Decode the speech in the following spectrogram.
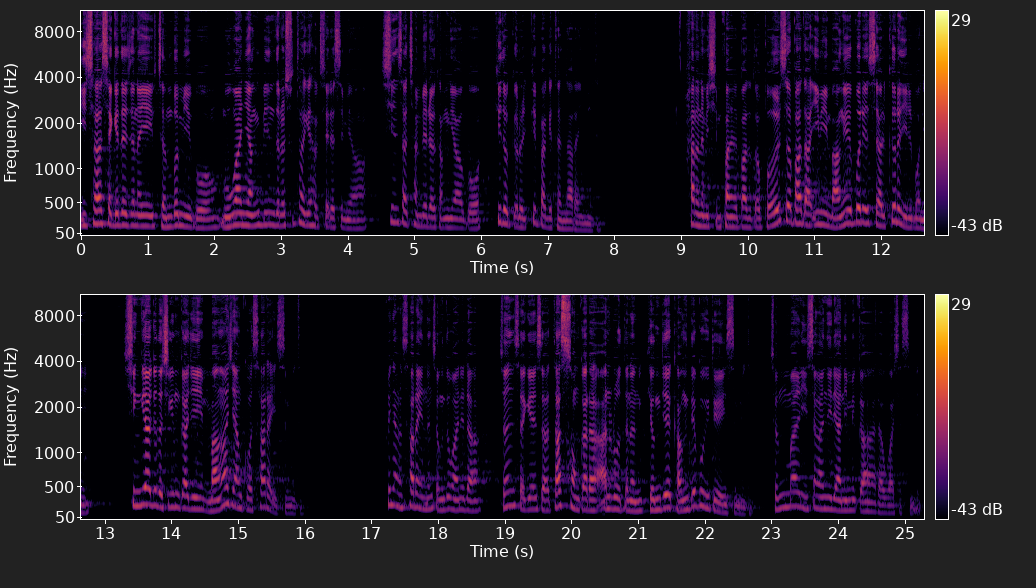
2차 세계대전의 전범이고 무관 양빈들을 숱하게 학살했으며 신사참배를 강요하고 기독교를 핍박했던 나라입니다. 하나님의 심판을 받아도 벌써 받아 이미 망해버렸어야 할 그런 일본이 신기하게도 지금까지 망하지 않고 살아 있습니다. 그냥 살아 있는 정도가 아니라 전 세계에서 다섯 손가락 안으로 드는 경제 강대국이 되어 있습니다. 정말 이상한 일이 아닙니까? 라고 하셨습니다.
